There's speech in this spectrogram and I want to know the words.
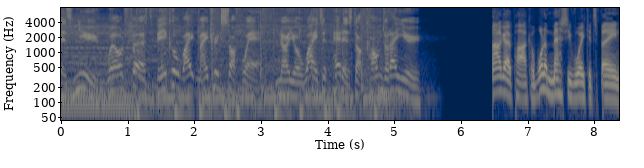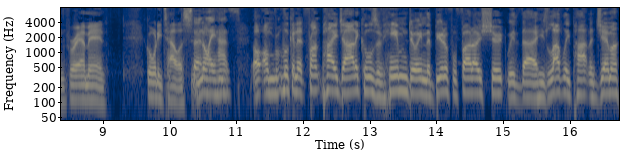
Petters' new world first vehicle weight matrix software. Know your weight at petters.com.au. Margot Parker, what a massive week it's been for our man. Gordy Tallis. Certainly has. I- I'm looking at front page articles of him doing the beautiful photo shoot with uh, his lovely partner Gemma.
